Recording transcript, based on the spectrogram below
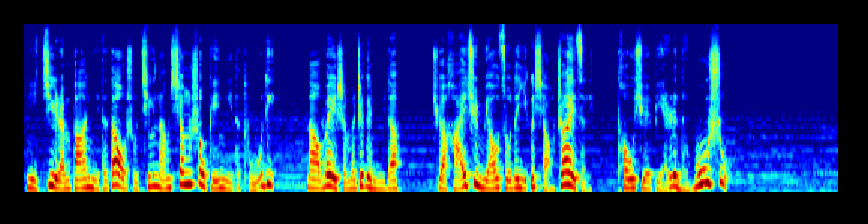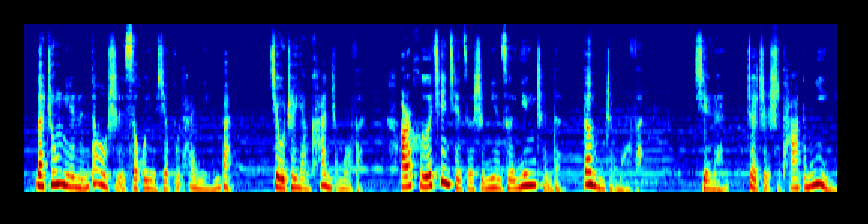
你既然把你的道术倾囊相授给你的徒弟，那为什么这个女的却还去苗族的一个小寨子里偷学别人的巫术？那中年人道士似乎有些不太明白，就这样看着莫凡，而何倩倩则是面色阴沉的瞪着莫凡，显然这只是他的秘密，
